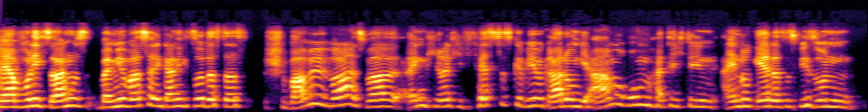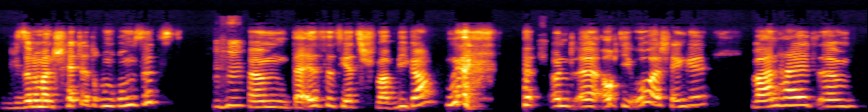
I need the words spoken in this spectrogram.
Ja, obwohl ich sagen muss, bei mir war es ja gar nicht so, dass das Schwabbel war. Es war eigentlich relativ festes Gewebe. Gerade um die Arme rum hatte ich den Eindruck eher, dass es wie so, ein, wie so eine Manschette drumherum sitzt. Mhm. Ähm, da ist es jetzt schwabbliger. Und äh, auch die Oberschenkel waren halt ähm,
